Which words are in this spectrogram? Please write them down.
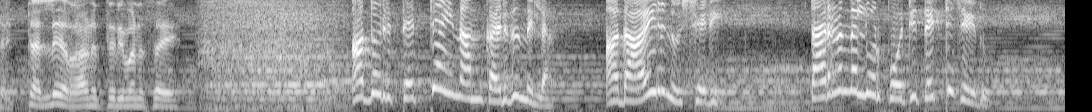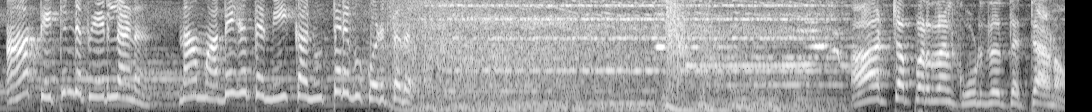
തെറ്റല്ലേ റാണി തിരുമനസേ അതൊരു തെറ്റായി നാം കരുതുന്നില്ല. അതായിരുന്നു ശരി. തരണനല്ലൂർ പോറ്റി തെറ്റ് ചെയ്തു. ആ തെറ്റിന്റെ പേരിലാണ് നാം അദ്ദേഹത്തെ നീക്കാൻ ഉത്തരവ് കൊടുത്തത്. ആട്ടപ്പറന്നാൽ കൂടുതൽ തെറ്റാണോ?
